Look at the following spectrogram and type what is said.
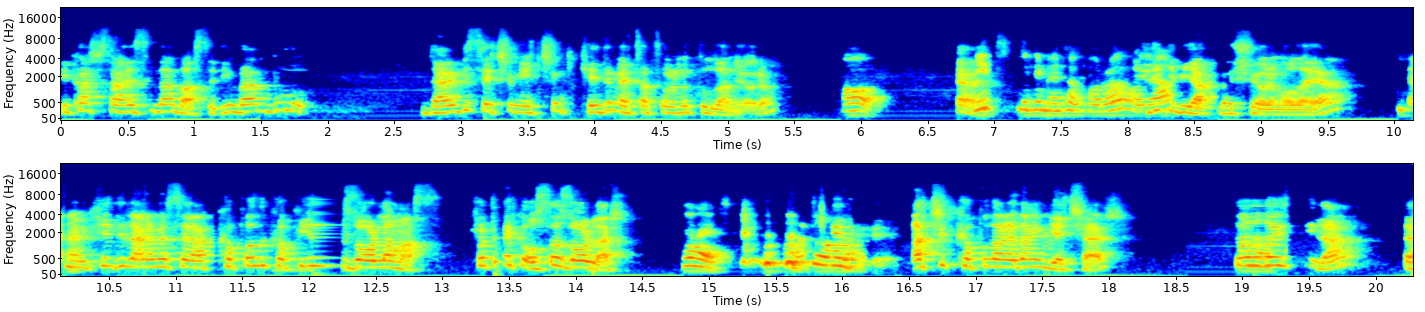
Birkaç tanesinden bahsedeyim. Ben bu dergi seçimi için kedi metaforunu kullanıyorum. Oh. Evet. kedi metaforu. Kedi gibi yaklaşıyorum olaya. Yani kediler mesela kapalı kapıyı zorlamaz. Köpek olsa zorlar. Evet. açık kapılardan geçer. Dolayısıyla e,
